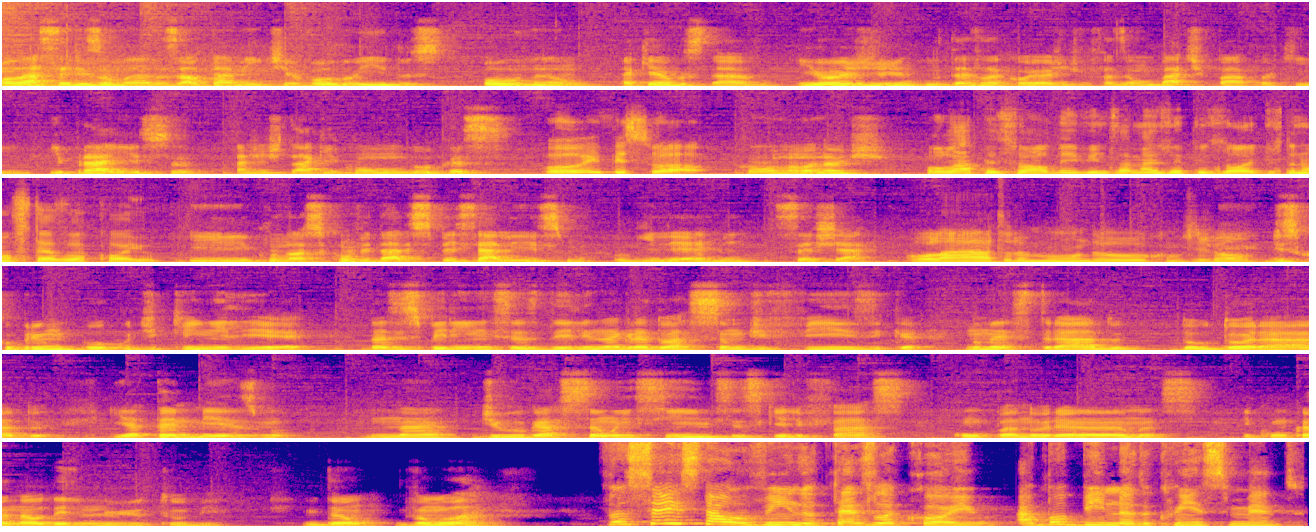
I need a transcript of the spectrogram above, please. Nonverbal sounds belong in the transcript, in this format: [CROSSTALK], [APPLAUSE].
Olá, seres humanos altamente evoluídos ou não. Aqui é o Gustavo e hoje no Tesla Coil a gente vai fazer um bate-papo aqui. E para isso, a gente tá aqui com o Lucas. Oi, pessoal. Com o Ronald. Olá, pessoal. Bem-vindos a mais um episódio do nosso Tesla Coil. E com o nosso convidado especialíssimo, o Guilherme Sechar. Olá, todo mundo. Como vocês vão? Descobrir um pouco de quem ele é, das experiências dele na graduação de física, no mestrado, doutorado e até mesmo na divulgação em ciências que ele faz com panoramas e com o canal dele no YouTube. Então, vamos lá? Você está ouvindo Tesla Coil, a bobina do conhecimento.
